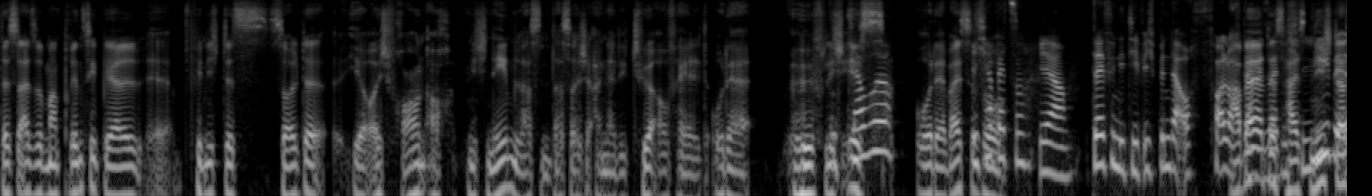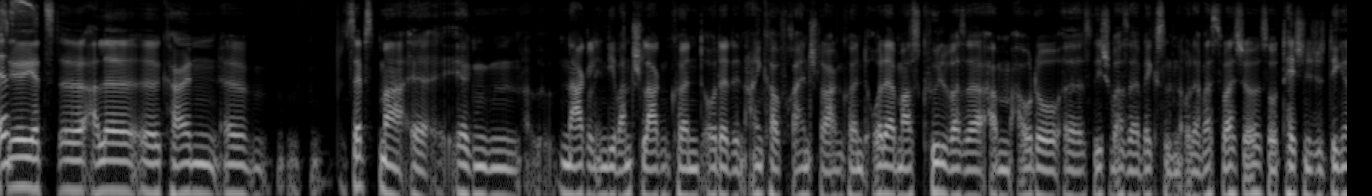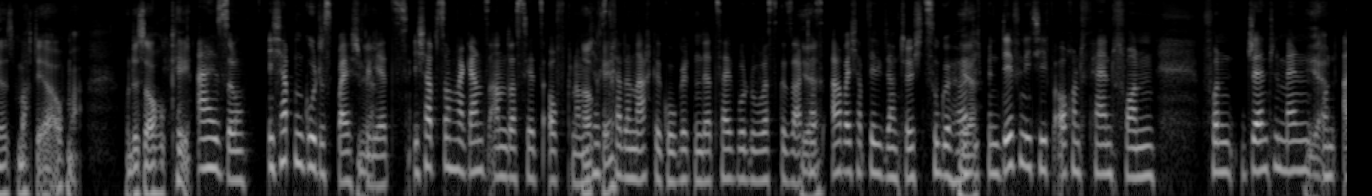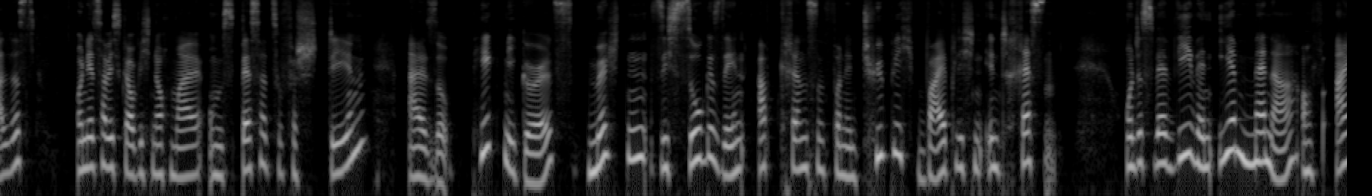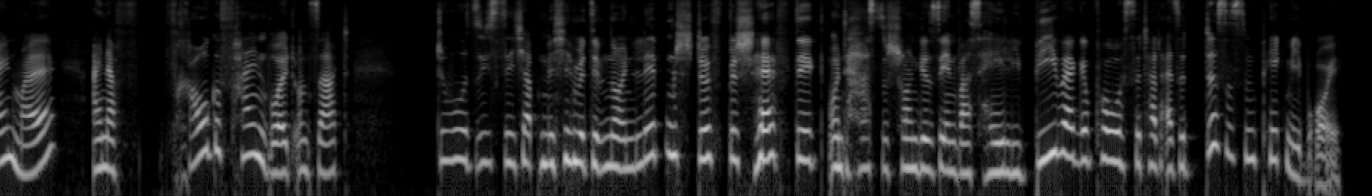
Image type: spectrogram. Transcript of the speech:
Das ist also mal prinzipiell, äh, finde ich, das sollte ihr euch Frauen auch nicht nehmen lassen, dass euch einer die Tür aufhält oder höflich Ich ist. glaube, Oder weißt du ich so. habe jetzt noch, ja, definitiv, ich bin da auch voll auf Aber deiner das heißt ich nicht, dass es. ihr jetzt äh, alle äh, kein äh, selbst mal äh, irgendeinen Nagel in die Wand schlagen könnt oder den Einkauf reinschlagen könnt oder mal das Kühlwasser am Auto, äh, das Wischwasser wechseln oder was weiß ich, so technische Dinge, das macht ihr ja auch mal. Und das ist auch okay. Also, ich habe ein gutes Beispiel Ja. jetzt. Ich habe es nochmal ganz anders jetzt aufgenommen. Ich habe Okay. es gerade nachgegoogelt in der Zeit, wo du was gesagt Ja. hast. Aber ich habe dir natürlich zugehört. Ja. Ich bin definitiv auch ein Fan von, von Gentlemen und alles. Und jetzt habe ich es, glaube ich, nochmal, um es besser zu verstehen. Also, Pick-Me-Girls möchten sich so gesehen abgrenzen von den typisch weiblichen Interessen. Und es wäre wie, wenn ihr Männer auf einmal einer Frau gefallen wollt und sagt, du siehst, ich habe mich hier mit dem neuen Lippenstift beschäftigt und hast du schon gesehen, was Hailey Bieber gepostet hat? Also das ist ein Pick-Me-Boy.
